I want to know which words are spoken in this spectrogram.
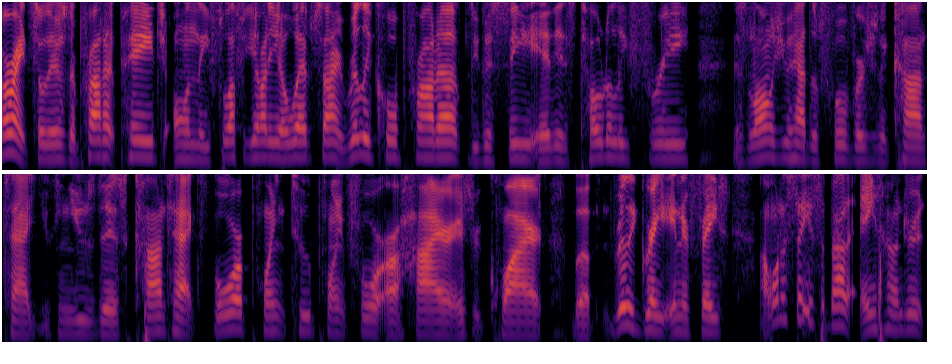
All right, so there's the product page on the Fluffy Audio website. Really cool product. You can see it is totally free. As long as you have the full version of Kontakt, you can use this. Kontakt 4.2.4 or higher is required, but really great interface. I want to say it's about 800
